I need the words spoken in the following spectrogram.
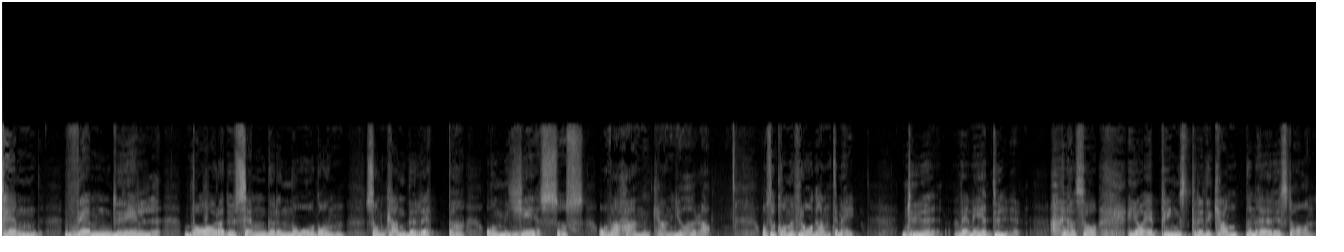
sänd vem du vill, bara du sänder någon som kan berätta om Jesus och vad han kan göra. Och så kommer frågan till mig. Du, vem är du? Jag sa, jag är pingstpredikanten här i stan.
